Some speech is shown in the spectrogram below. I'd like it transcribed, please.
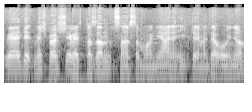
ve deathmatch başlıyor. Evet kazandık sanırsam oyunu. Yani ilk denemede oyunu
